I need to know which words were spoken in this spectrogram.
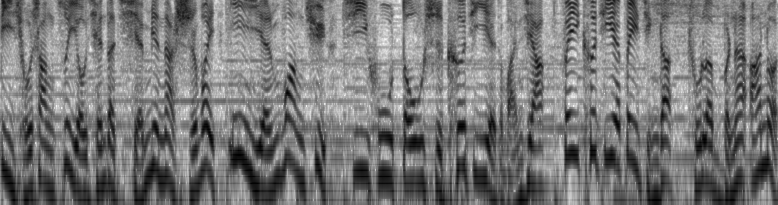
地球上最有钱的前面那十位，一眼望去几乎都是科技业的玩家。非科技业背景的，除了 Bernard Arnault，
